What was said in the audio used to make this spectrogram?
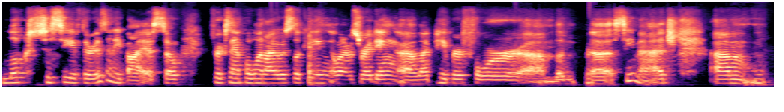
looked to see if there is any bias. So, for example, when I was looking when I was writing uh, my paper for um, the uh, CMAJ, um,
